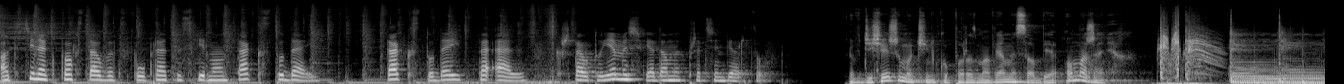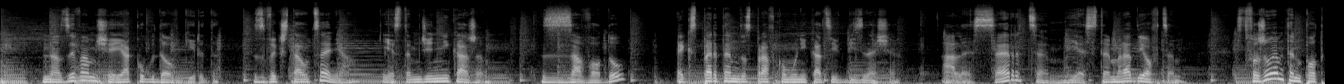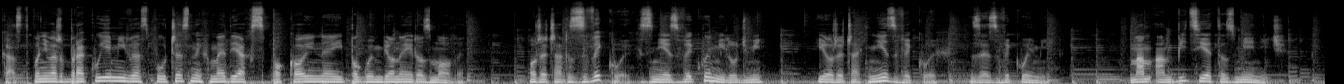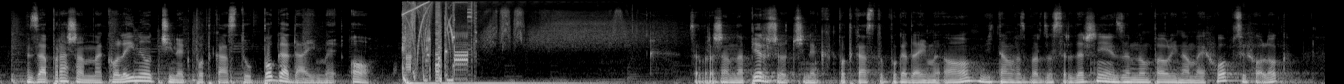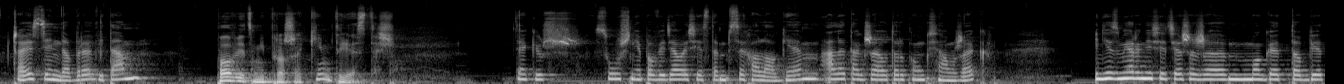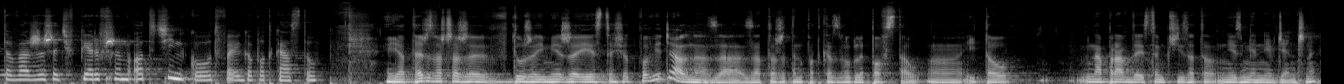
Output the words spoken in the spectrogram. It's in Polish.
Odcinek powstał we współpracy z firmą Tax Today. taxtoday.pl Kształtujemy świadomych przedsiębiorców. W dzisiejszym odcinku porozmawiamy sobie o marzeniach. Nazywam się Jakub Dowgird. Z wykształcenia jestem dziennikarzem. Z zawodu ekspertem do spraw komunikacji w biznesie. Ale sercem jestem radiowcem. Stworzyłem ten podcast, ponieważ brakuje mi we współczesnych mediach spokojnej i pogłębionej rozmowy o rzeczach zwykłych z niezwykłymi ludźmi i o rzeczach niezwykłych ze zwykłymi. Mam ambicje to zmienić. Zapraszam na kolejny odcinek podcastu Pogadajmy o. Zapraszam na pierwszy odcinek podcastu Pogadajmy o. Witam Was bardzo serdecznie. Jest ze mną Paulina Mechło, psycholog. Cześć, dzień dobry, witam. Powiedz mi proszę, kim Ty jesteś? Jak już słusznie powiedziałeś, jestem psychologiem, ale także autorką książek. I niezmiernie się cieszę, że mogę Tobie towarzyszyć w pierwszym odcinku Twojego podcastu. Ja też, zwłaszcza, że w dużej mierze jesteś odpowiedzialna za, za to, że ten podcast w ogóle powstał yy, i to naprawdę jestem Ci za to niezmiernie wdzięczny.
